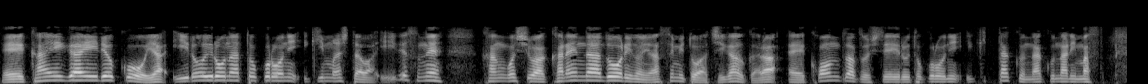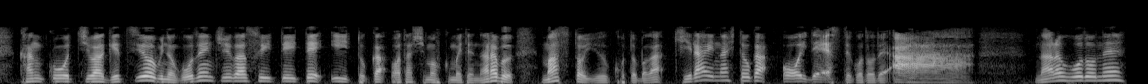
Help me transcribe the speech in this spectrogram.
えー、海外旅行やいろいろなところに行きましたわ。いいですね。看護師はカレンダー通りの休みとは違うから、えー、混雑しているところに行きたくなくなります。観光地は月曜日の午前中が空いていていいとか、私も含めて並ぶ、ますという言葉が嫌いな人が多いです。ということで、あー。なるほどね。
